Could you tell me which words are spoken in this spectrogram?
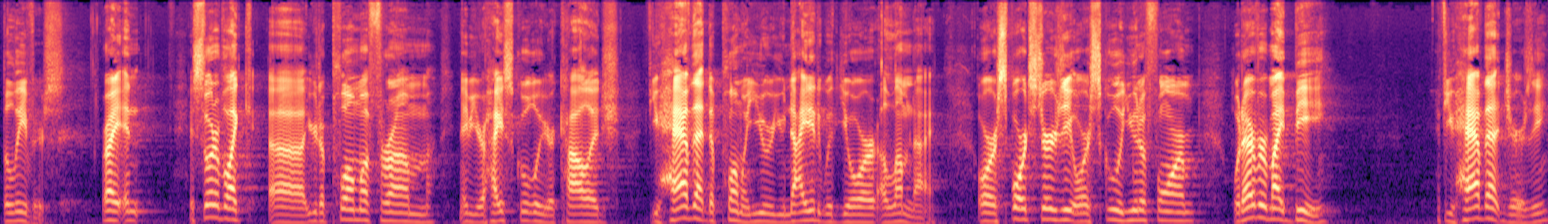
believers, right? And it's sort of like uh, your diploma from maybe your high school or your college. If you have that diploma, you are united with your alumni, or a sports jersey, or a school uniform, whatever it might be. If you have that jersey,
